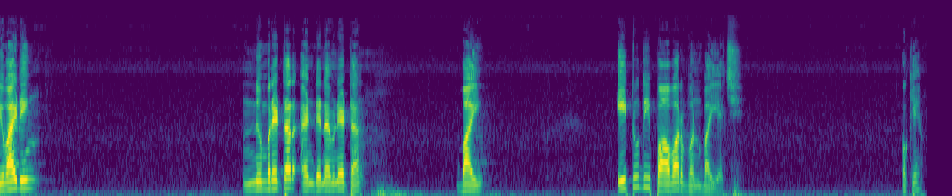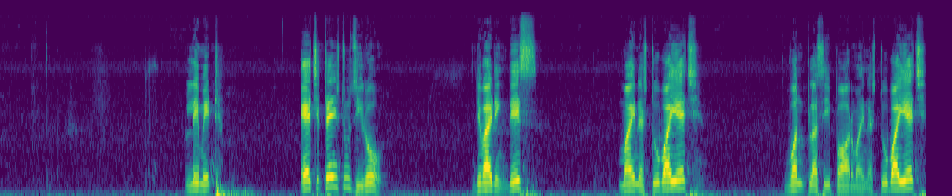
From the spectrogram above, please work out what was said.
Dividing numerator and denominator by e to the power 1 by h. Okay, limit h tends to 0, dividing this minus 2 by h, 1 plus e power minus 2 by h,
